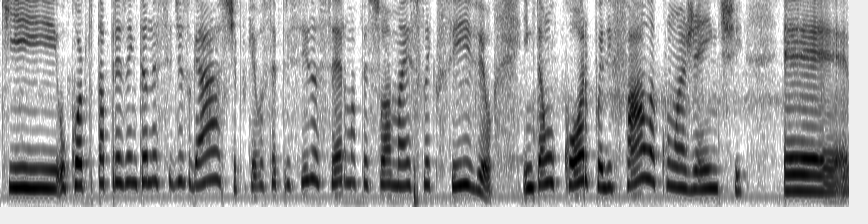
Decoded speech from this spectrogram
Que o corpo está apresentando esse desgaste, porque você precisa ser uma pessoa mais flexível. Então o corpo ele fala com a gente é,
